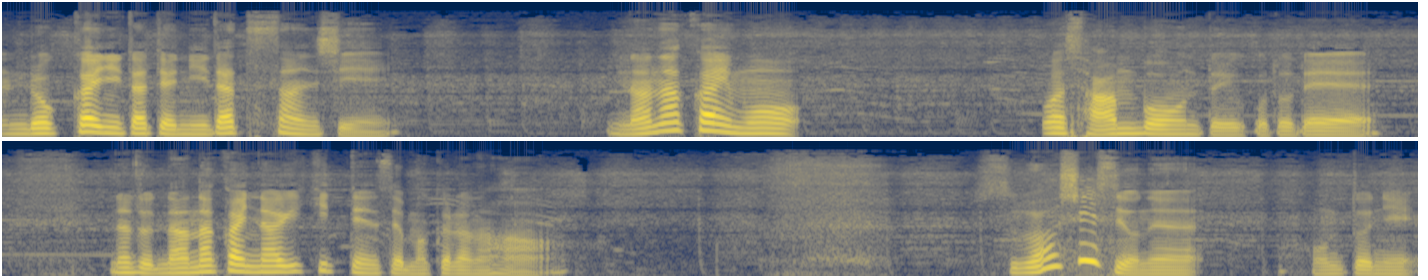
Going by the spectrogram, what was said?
6回に至っては2奪三振。7回もは3本ということで、なんと7回投げ切ってんですよ、枕の歯。素晴らしいですよね。本当に。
